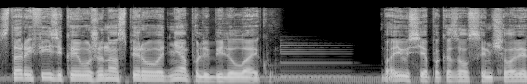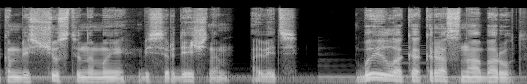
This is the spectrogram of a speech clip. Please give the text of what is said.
Старый физик и его жена с первого дня полюбили Лайку — Боюсь, я показался им человеком бесчувственным и бессердечным, а ведь было как раз наоборот.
